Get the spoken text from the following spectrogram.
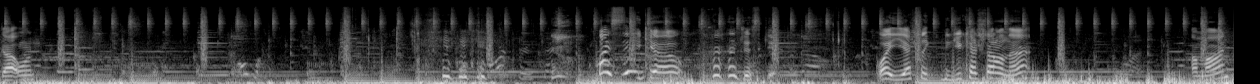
Got one? My Seiko! Just kidding. Wait, you actually, did you catch that on that? On mine?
